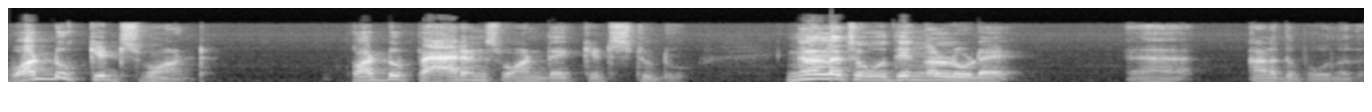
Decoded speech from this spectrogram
What do kids want what do parents want the kids to do ഇങ്ങനെയുള്ള ചോദ്യങ്ങളിലൂടെ ആണിത് പോകുന്നത്.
